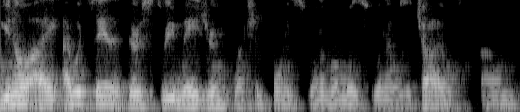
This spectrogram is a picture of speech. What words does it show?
you know, I, I would say that there's three major inflection points. One of them was when I was a child. Um,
